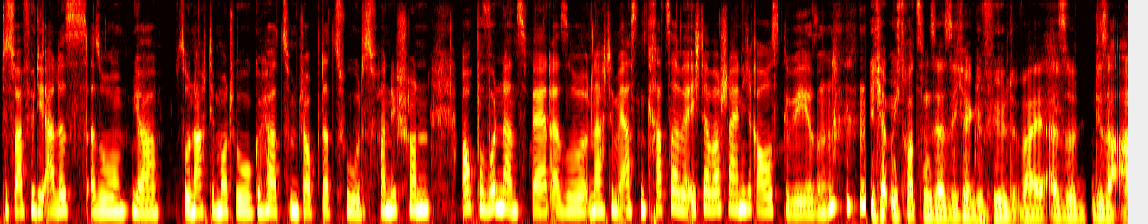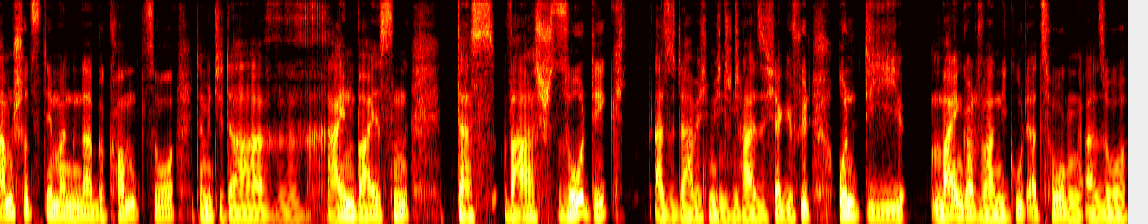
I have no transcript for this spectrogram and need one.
das war für die alles, also ja, so nach dem Motto, gehört zum Job dazu. Das fand ich schon auch bewundernswert. Also nach dem ersten Kratzer wäre ich da wahrscheinlich raus gewesen. Ich habe mich trotzdem sehr sicher gefühlt, weil also dieser Armschutz, den man da bekommt, so, damit die da reinbeißen, das war so dick. Also da habe ich mich mhm. total sicher gefühlt. Und die mein Gott, waren die gut erzogen. Also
